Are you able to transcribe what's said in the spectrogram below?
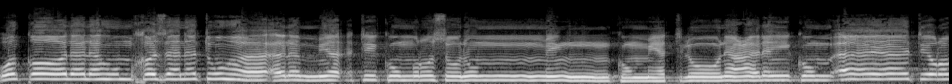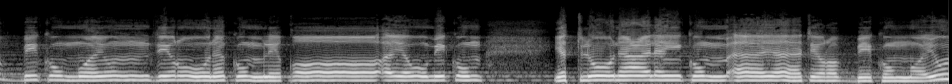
وقال لهم خزنتها ألم يأتكم رسل منكم يتلون عليكم آيات ربكم وينذرونكم لقاء يومكم يتلون عليكم آيات ربكم وينذرونكم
